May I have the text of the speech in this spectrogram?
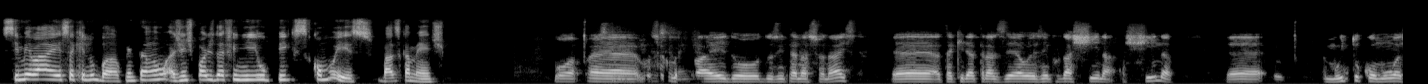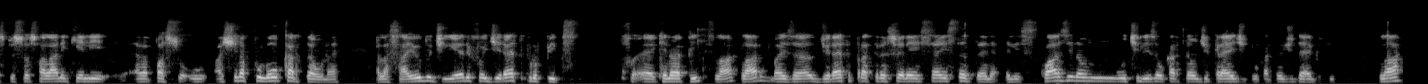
similar a esse aqui no banco. Então, a gente pode definir o Pix como isso, basicamente. Boa. É, você comentou aí do, dos internacionais, é, até queria trazer o exemplo da China. A China, é, é muito comum as pessoas falarem que ele, ela passou, a China pulou o cartão, né? Ela saiu do dinheiro e foi direto para o Pix. É, que não é Pix lá, claro, mas é direto para transferência instantânea. Eles quase não utilizam cartão de crédito, cartão de débito lá,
